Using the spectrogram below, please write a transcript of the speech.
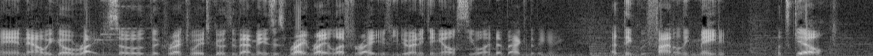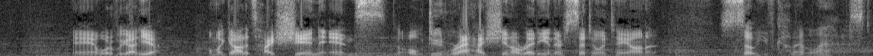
And now we go right. So the correct way to go through that maze is right, right, left, right. If you do anything else, you'll end up back at the beginning. I think we finally made it. Let's go. And what have we got here? Oh my god, it's Heishin and... Oh, dude, we're at Heishin already, and there's Seto and Teana. So, you've come at last.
